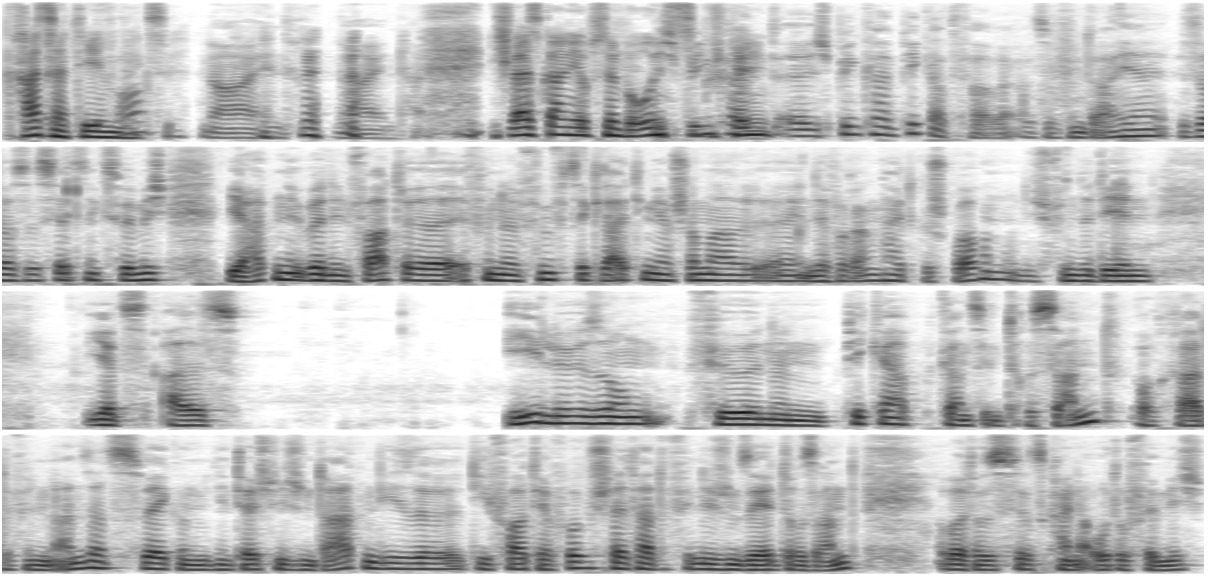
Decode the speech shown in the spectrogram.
Krasser äh, Themenwechsel. Nein, nein, nein. ich weiß gar nicht, ob es denn bei uns ich bin kein, äh, Ich bin kein Pickup-Fahrer, also von daher ist das ist jetzt nichts für mich. Wir hatten über den Fahrt der F150 Lightning ja schon mal äh, in der Vergangenheit gesprochen und ich finde den jetzt als E-Lösung für einen Pickup ganz interessant, auch gerade für den Ansatzzweck und mit den technischen Daten, die sie, die Fahrt ja vorgestellt hatte, finde ich schon sehr interessant. Aber das ist jetzt kein Auto für mich.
